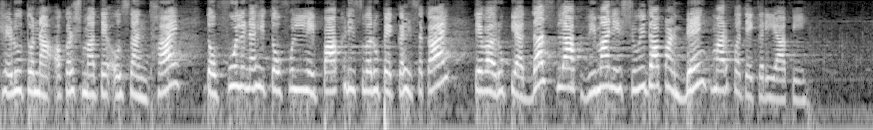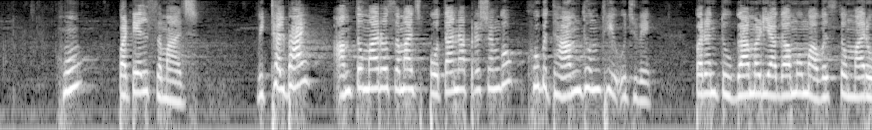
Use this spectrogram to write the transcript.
ખેડૂતોના અકસ્માતે અવસાન થાય, તો ફૂલ નહીં તો ફૂલની પાખડી સ્વરૂપે કહી શકાય તેવા રૂપિયા દસ લાખ વીમાની સુવિધા પણ બેંક મારફતે કરી આપી. હું પટેલ સમાજ. વિઠ્ઠલભાઈ, આમ તો મારો સમાજ પોતાના પ્રસંગો ખૂબ ધામધૂમથી ઉજવે. પરંતુ ગામડિયા ગામોમાં વસતો મારો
